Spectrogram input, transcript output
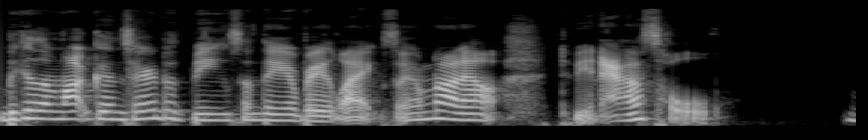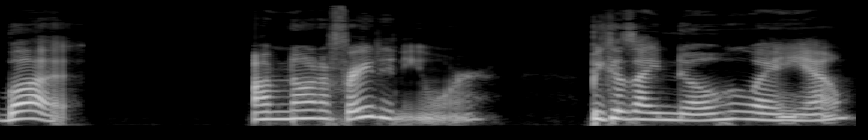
because I'm not concerned with being something everybody likes. Like, I'm not out to be an asshole, but I'm not afraid anymore because I know who I am.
